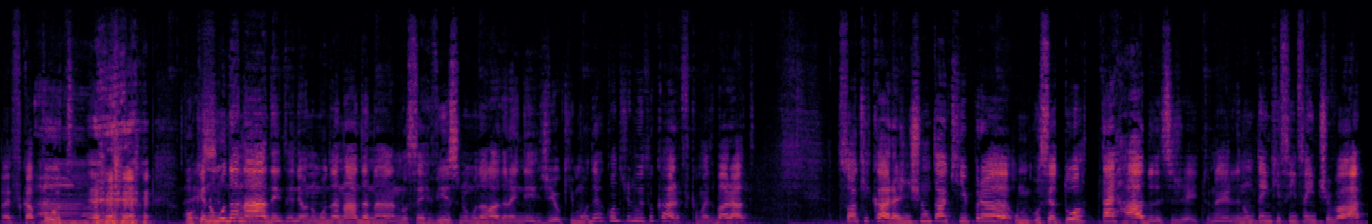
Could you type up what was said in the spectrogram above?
vai ficar puto. Ah, Porque não muda tá- nada, entendeu? Não muda nada na- no serviço, não muda nada na energia. O que muda é a conta de luz do cara, fica mais barato. Só que, cara, a gente não tá aqui pra. O, o setor tá errado desse jeito, né? Ele não tem que se incentivar,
